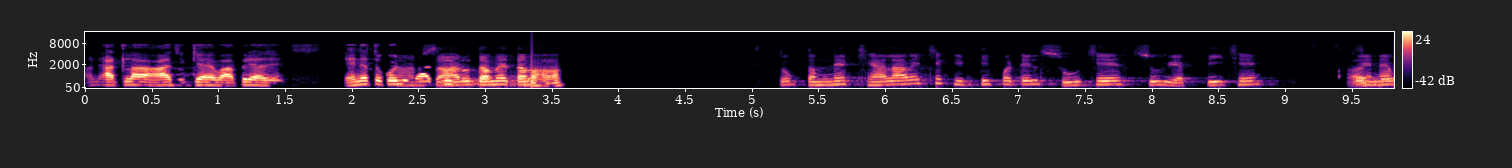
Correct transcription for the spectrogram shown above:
અને આટલા આ જગ્યાએ વાપર્યા છે. એને તો કોઈ સારું, તમે તમે. તો તમને ખ્યાલ આવે છે કીર્તિ પટેલ શું છે શું વ્યક્તિ છે? તો એના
